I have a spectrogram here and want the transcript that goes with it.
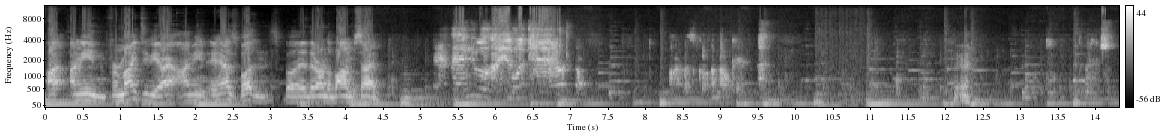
I, I mean, for my TV, I, I mean, it has buttons, but they're on the bottom side. Yeah, man, you look I am a cat. Alright, let's go. I don't care. Bitch.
